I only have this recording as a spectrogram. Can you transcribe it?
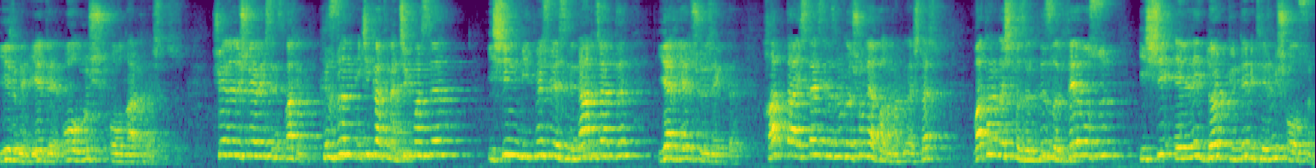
27 olmuş oldu arkadaşlar. Şöyle de düşünebilirsiniz. Bakın hızın iki katına çıkması işin bitme süresini ne yapacaktı? Yer yer düşürecekti. Hatta isterseniz burada şunu yapalım arkadaşlar. Vatandaşımızın hızı V olsun, işi 54 günde bitirmiş olsun.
